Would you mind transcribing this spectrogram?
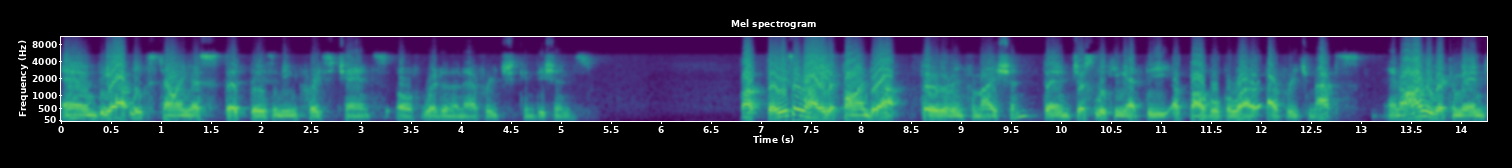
and the outlook's telling us that there's an increased chance of wetter than average conditions. But there is a way to find out further information than just looking at the above or below average maps. And I highly recommend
